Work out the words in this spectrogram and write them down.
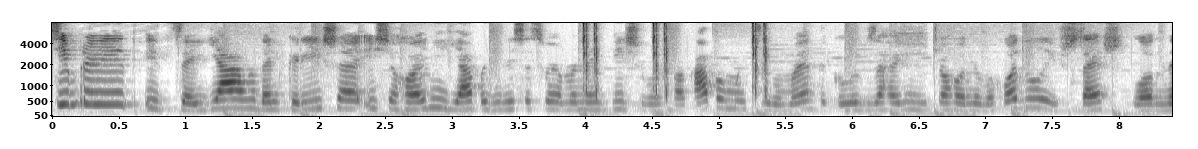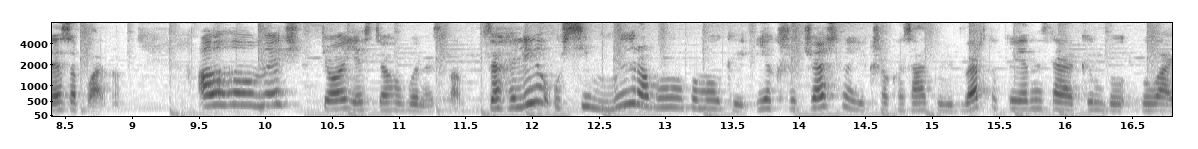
Всім привіт! І це я, модель Каріша. І сьогодні я поділюся своїми найбільшими факапами ті моменти, коли взагалі нічого не виходило і все йшло не за планом. Але головне, що я з цього винесла. Взагалі, усі ми робимо помилки. І якщо чесно, якщо казати відверто, то я не знаю, ким була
